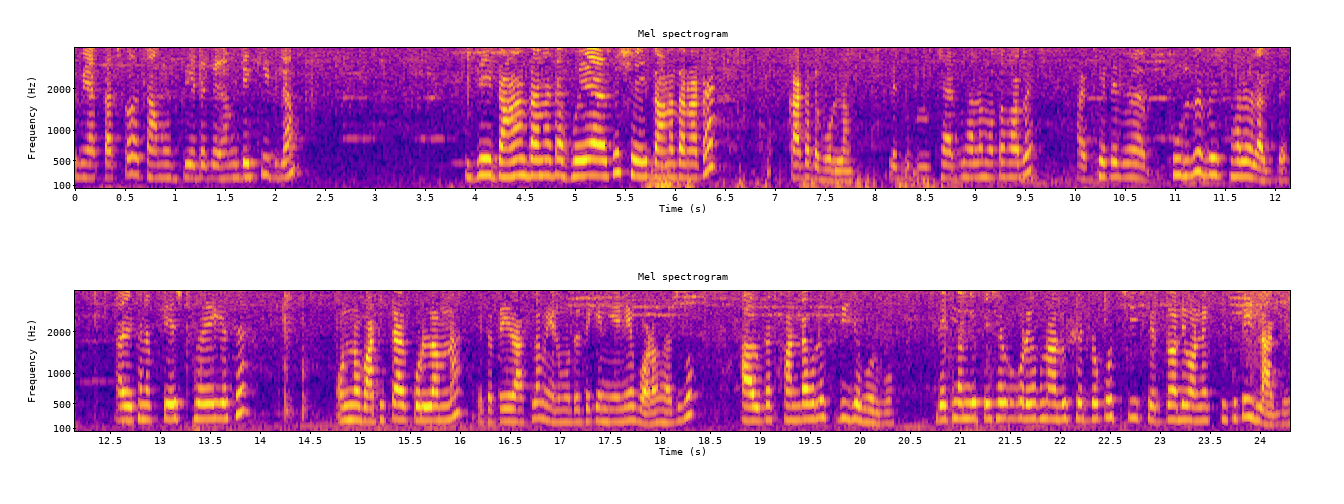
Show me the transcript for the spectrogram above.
তুমি এক কাজ করো, চামচ দিয়ে এটাকে আমি দেখিয়ে দিলাম। যে দানা দানাটা হয়ে আছে, সেই দানা দানাটা কাটাতে বললাম। একটু ফ্যাট ভালো মতো হবে, আর খেতে ফুলবে, বেশ ভালো লাগবে। আর এখানে পেস্ট হয়ে গেছে। অন্য বাটিতে আর করলাম না, এটাতেই রাখলাম। এর মধ্যে থেকে নিয়ে নিয়ে বড়া ভাজবো। আলুটা ঠান্ডা হলে ফ্রিজে ভরবো। দেখলাম যে প্রেশার কুকারে যখন আলু সেদ্ধ করছি, সেদ্ধ আলু অনেক কিছুতেই লাগে।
